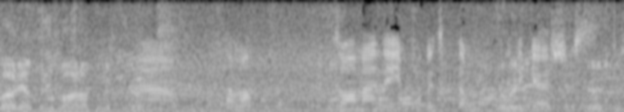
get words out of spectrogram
Var yani sucuk baharatlı bir sucuk. Ha, tamam. O zaman ben de yiyeyim. Çok acıktım. Çok Hadi acıktım. görüşürüz. Görüşürüz.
